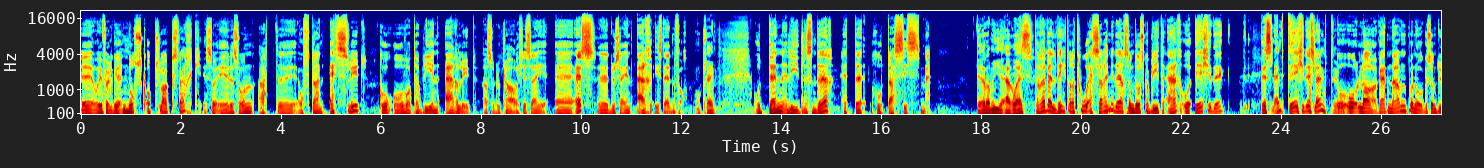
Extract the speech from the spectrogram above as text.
Eh, Og ifølge norsk oppslagsverk så er det sånn at ofte en S-lyd går over til å bli en R-lyd. Altså du klarer ikke å si eh, S, eh, du sier en R istedenfor. Ok. Og den lidelsen der heter rotasisme. Der er det mye R og S. Det er veldig, det er to S-er inni der som da skal bli til R, og er ikke det Det er slemt. Det er ikke det slemt å, å lage et navn på noe som du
